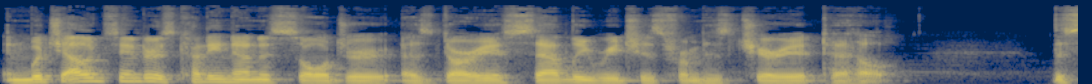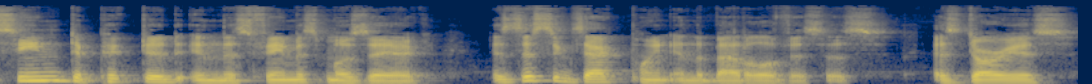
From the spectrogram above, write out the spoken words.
in which Alexander is cutting down his soldier as Darius sadly reaches from his chariot to help. The scene depicted in this famous mosaic is this exact point in the Battle of Issus, as Darius,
